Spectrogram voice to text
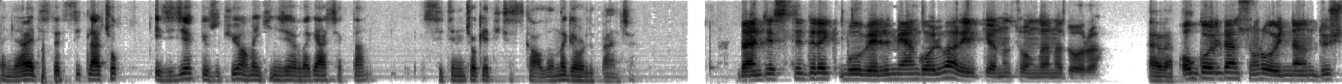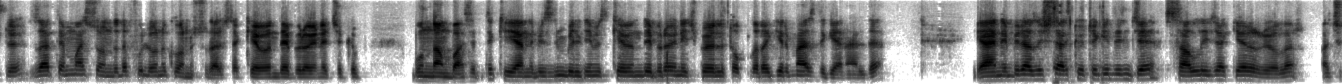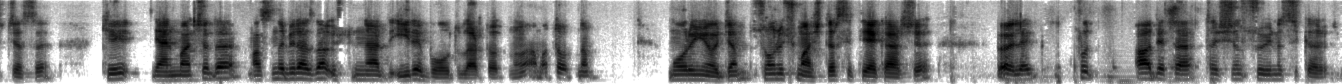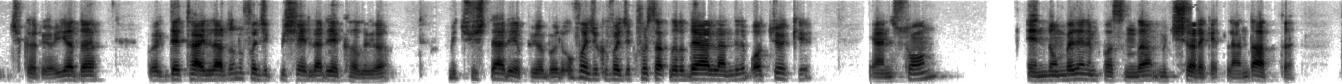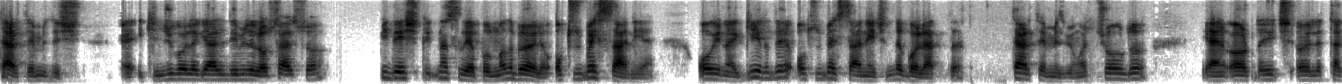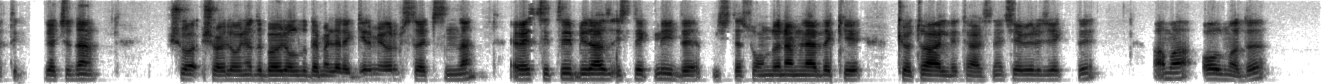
hani evet istatistikler çok ezici gözüküyor ama ikinci yarıda gerçekten City'nin çok etkisiz kaldığını da gördük bence. Bence City direkt bu verilmeyen gol var ya ilk yarının sonlarına doğru. Evet. O golden sonra oyundan düştü. Zaten maç sonunda da full onu konuştular. İşte Kevin De Bruyne çıkıp bundan bahsetti ki yani bizim bildiğimiz Kevin De Bruyne hiç böyle toplara girmezdi genelde. Yani biraz işler kötü gidince sallayacak yer arıyorlar açıkçası. Ki yani maçta da aslında biraz daha üstünlerdi. İyi de boğdular Tottenham'ı ama Tottenham Mourinho hocam son 3 maçtır City'ye karşı böyle fut, adeta taşın suyunu çıkar, çıkarıyor ya da böyle detaylardan ufacık bir şeyler yakalıyor. Müthiş işler yapıyor. Böyle ufacık ufacık fırsatları değerlendirip atıyor ki yani son Endombele'nin pasında müthiş hareketlendi attı. Tertemiz iş. E, ikinci gole geldiğimizde Lo Celso bir değişiklik nasıl yapılmalı böyle 35 saniye oyuna girdi 35 saniye içinde gol attı. Tertemiz bir maç oldu. Yani orada hiç öyle taktik açıdan şu şöyle oynadı böyle oldu demelere girmiyorum City açısından. Evet City biraz istekliydi. İşte son dönemlerdeki kötü halini tersine çevirecekti. Ama olmadı.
